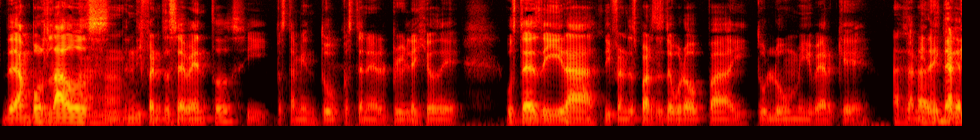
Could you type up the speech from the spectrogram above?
de ambos lados Ajá. en diferentes eventos y, pues, también tú, pues, tener el privilegio de ustedes de ir a diferentes partes de Europa y Tulum y ver que Hace- también hay que te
